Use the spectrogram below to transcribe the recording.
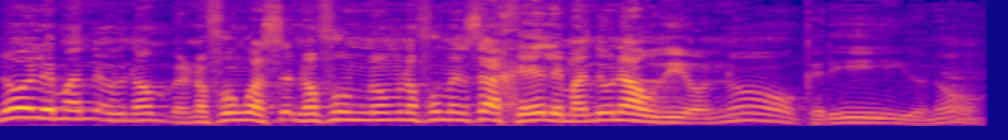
No le mandé, no, no fue un, WhatsApp, no fue un, no, fue un mensaje, eh, le mandé un audio. No, querido, no.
